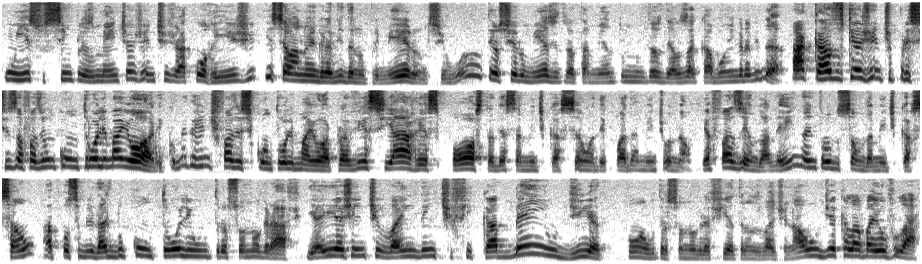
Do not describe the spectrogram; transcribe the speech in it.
com isso, simplesmente a gente já corrige, e se ela não engravida no primeiro, no segundo, no terceiro mês de tratamento, muitas delas acabam engravidando. Há casos que a gente precisa fazer um controle maior. E como é que a gente faz esse controle maior? Para ver se há resposta dessa medicação adequadamente ou não. É fazendo, além da introdução da medicação, a possibilidade do controle ultrassonográfico. E aí a gente vai identificar bem o dia com a ultrassonografia transvaginal o dia que ela vai ovular.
